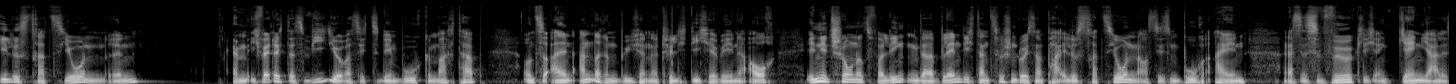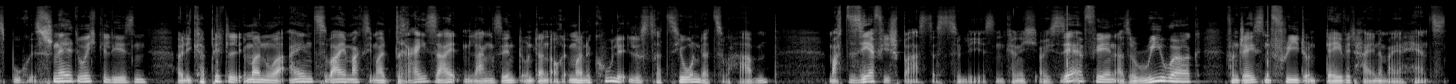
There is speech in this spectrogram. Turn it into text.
Illustrationen drin. Ähm, ich werde euch das Video, was ich zu dem Buch gemacht habe und zu allen anderen Büchern natürlich, die ich erwähne, auch in den Shownotes verlinken. Da blende ich dann zwischendurch so ein paar Illustrationen aus diesem Buch ein. Das ist wirklich ein geniales Buch. Ist schnell durchgelesen, weil die Kapitel immer nur ein, zwei, maximal drei Seiten lang sind und dann auch immer eine coole Illustration dazu haben. Macht sehr viel Spaß, das zu lesen. Kann ich euch sehr empfehlen. Also Rework von Jason Fried und David Heinemeier Hansen.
